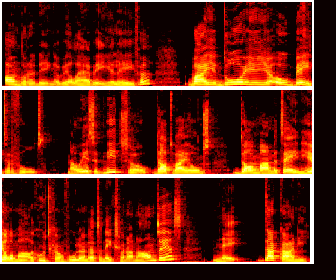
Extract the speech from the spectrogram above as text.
andere dingen willen hebben in je leven, waar je door je je ook beter voelt? Nou is het niet zo dat wij ons dan maar meteen helemaal goed gaan voelen en dat er niks meer aan de hand is. Nee, dat kan niet.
